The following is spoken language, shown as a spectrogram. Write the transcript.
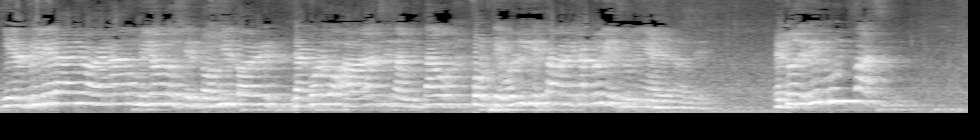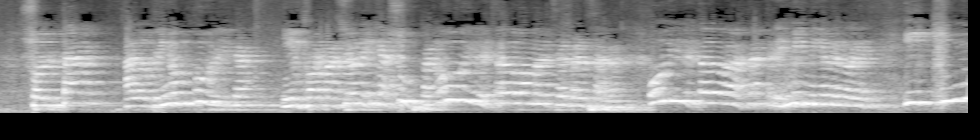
y en el primer año ha ganado 1.200.000 dólares de acuerdo a balances auditados porque Bolivia está manejando bien su línea de dólares. Entonces es muy fácil soltar a la opinión pública informaciones que asustan. Hoy el Estado va a malversar, hoy el Estado va a gastar 3 mil millones de dólares. ¿Y quién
